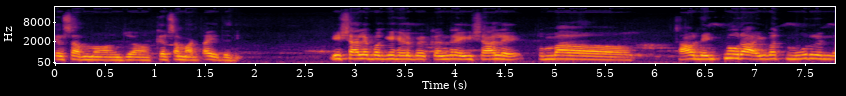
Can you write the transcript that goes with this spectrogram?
ಕೆಲಸ ಕೆಲಸ ಮಾಡ್ತಾ ಇದ್ದೀನಿ. ಈ ಶಾಲೆ ಬಗ್ಗೆ ಹೇಳಬೇಕಂದ್ರೆ, ಈ ಶಾಲೆ ತುಂಬ ಸಾವಿರದ ಎಂಟುನೂರ ಐವತ್ತ್ಮೂರರಿಂದ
